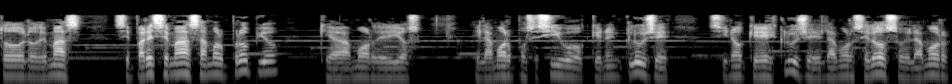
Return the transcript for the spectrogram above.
Todo lo demás se parece más a amor propio que a amor de Dios. El amor posesivo que no incluye, sino que excluye, el amor celoso, el amor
